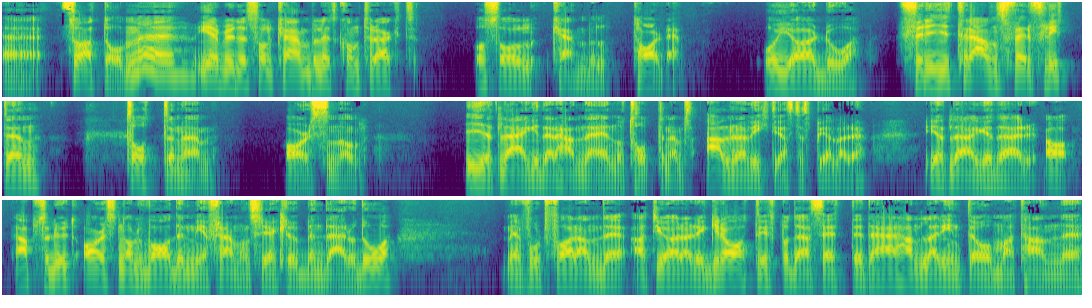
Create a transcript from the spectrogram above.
Eh, så att de erbjuder Sol Campbell ett kontrakt och Sol Campbell tar det. Och gör då fri transferflytten Tottenham-Arsenal i ett läge där han är en av Tottenhams allra viktigaste spelare. I ett läge där, ja, absolut, Arsenal var den mer framgångsrika klubben där och då. Men fortfarande, att göra det gratis på det sättet. Det här handlar inte om att han... Eh,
